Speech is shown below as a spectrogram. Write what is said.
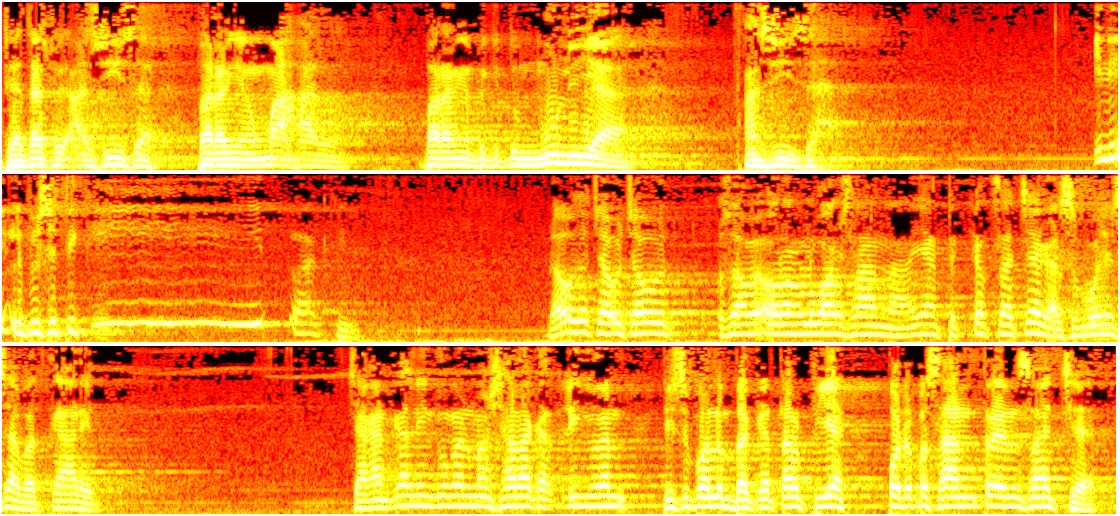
Di atas azizah barang yang mahal barang yang begitu mulia azizah. Ini lebih sedikit lagi. Tidak usah jauh-jauh sampai orang luar sana Yang dekat saja gak semuanya sahabat karib Jangankan lingkungan masyarakat Lingkungan di sebuah lembaga tarbiyah Pondok pesantren saja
